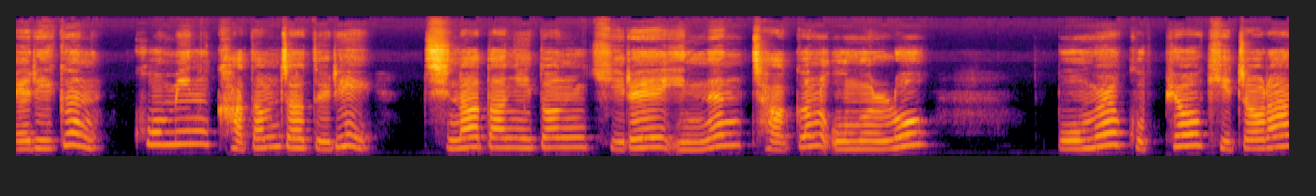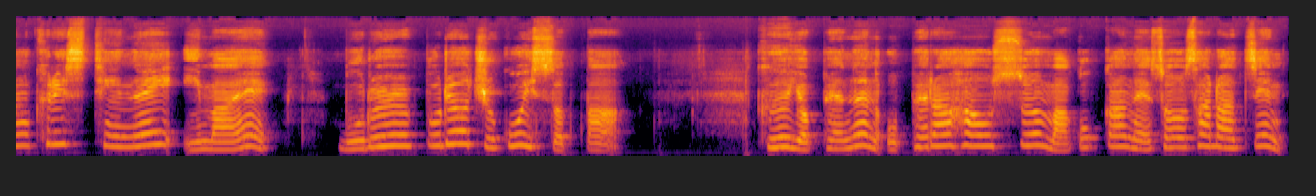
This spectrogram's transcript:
에릭은 코민 가담자들이 지나다니던 길에 있는 작은 우물로 몸을 굽혀 기절한 크리스틴의 이마에 물을 뿌려주고 있었다. 그 옆에는 오페라 하우스 마곡간에서 사라진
